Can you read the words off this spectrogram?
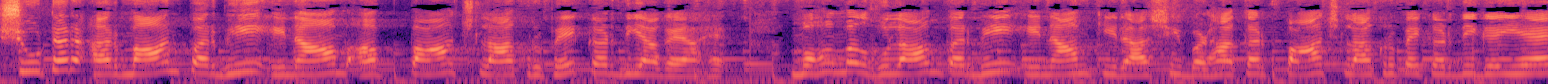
शूटर अरमान पर भी इनाम अब पाँच लाख रुपए कर दिया गया है। मोहम्मद गुलाम पर भी इनाम की राशि बढ़ाकर पाँच लाख रुपए कर दी गई है।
